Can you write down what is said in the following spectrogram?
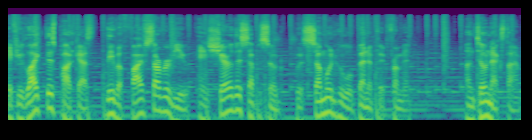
If you like this podcast, leave a five star review and share this episode with someone who will benefit from it. Until next time.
